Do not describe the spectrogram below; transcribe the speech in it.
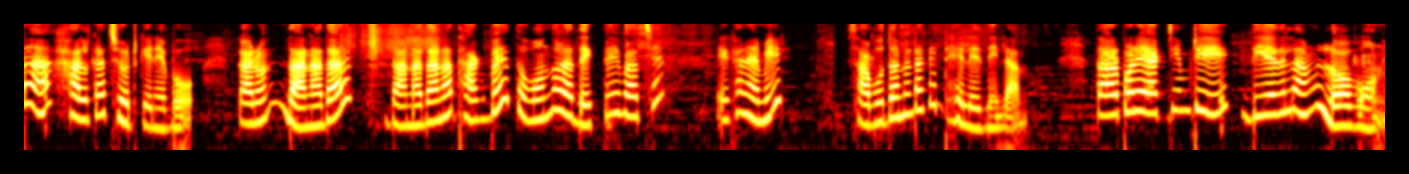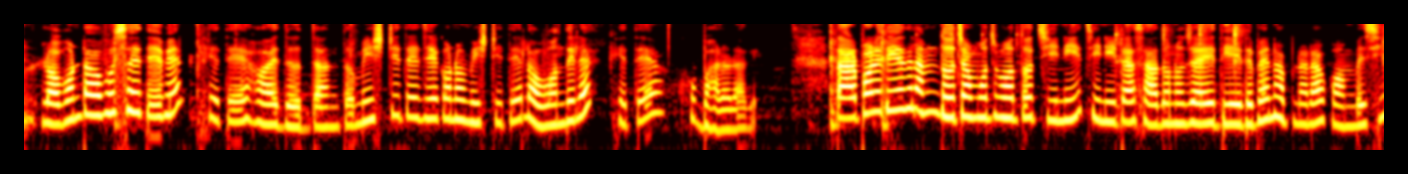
না, হালকা চটকে নেব। কারণ দানাদার দানা দানা থাকবে। তো বন্ধুরা, দেখতেই পাচ্ছেন, এখানে আমি সাবুদানাটাকে ঢেলে দিলাম। তারপরে এক চিমটি দিয়ে দিলাম লবণ। লবণটা অবশ্যই দেবেন, খেতে হয় দুর্দান্ত। মিষ্টিতে যে কোনো মিষ্টিতে লবণ দিলে খেতে খুব ভালো লাগে। তারপরে দিয়ে দিলাম দু চামচ মতো চিনি। চিনিটা স্বাদ অনুযায়ী দিয়ে দেবেন আপনারা কম বেশি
